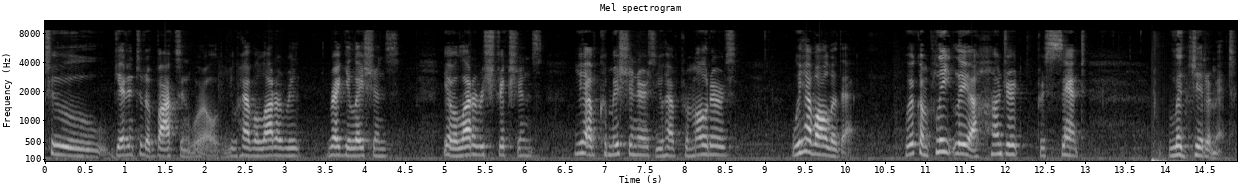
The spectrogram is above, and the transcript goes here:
to get into the boxing world, you have a lot of re- regulations, you have a lot of restrictions, you have commissioners, you have promoters. We have all of that. We're completely 100% legitimate.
